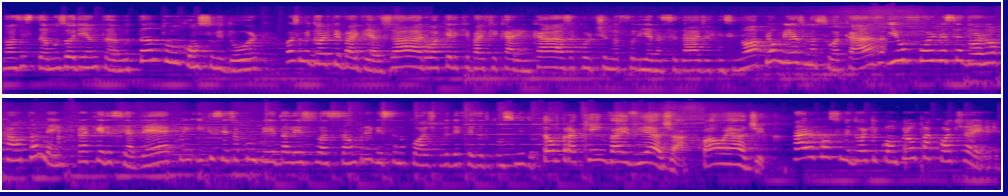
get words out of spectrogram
nós estamos orientando tanto o consumidor, o consumidor que vai viajar ou aquele que vai ficar em casa curtindo a folia na cidade aqui em Sinop, ou mesmo na sua casa, e o fornecedor local também, para que ele se adeque e que seja cumprida a legislação prevista no Código de Defesa do Consumidor. Então, para quem vai viajar, qual é a dica? Para o consumidor que comprou o pacote aéreo,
